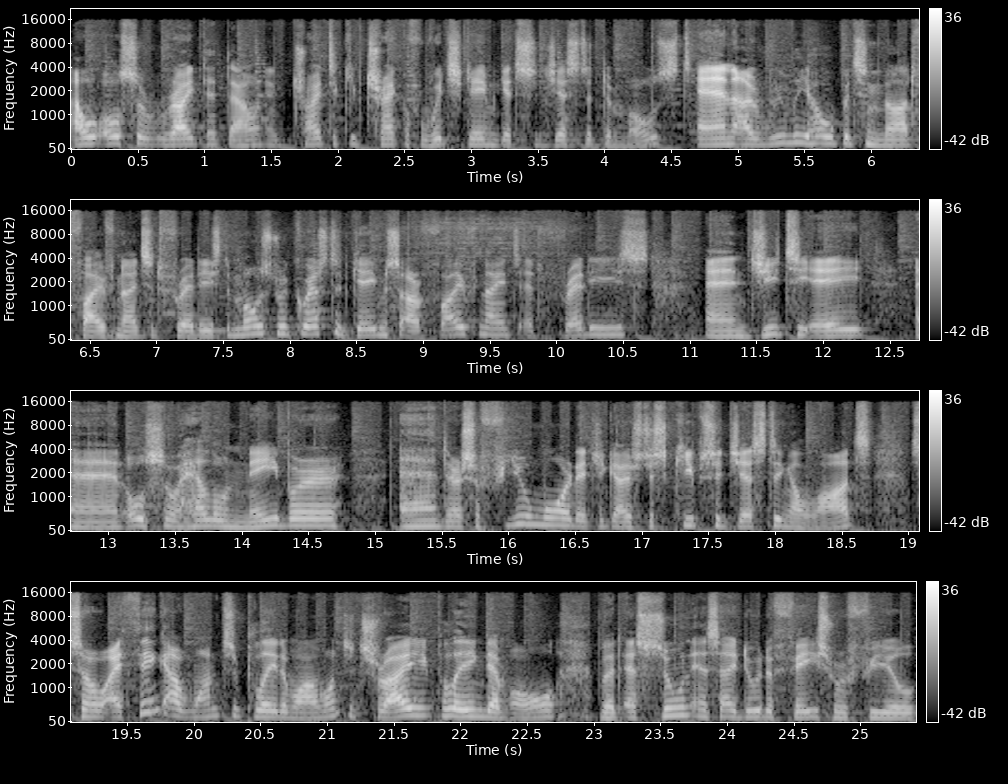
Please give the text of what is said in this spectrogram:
I will also write that down and try to keep track of which game gets suggested the most. And I really hope it's not Five Nights at Freddy's. The most requested games are Five Nights at Freddy's and GTA and also Hello Neighbor and there's a few more that you guys just keep suggesting a lot. So I think I want to play them all. I want to try playing them all. But as soon as I do the face reveal,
